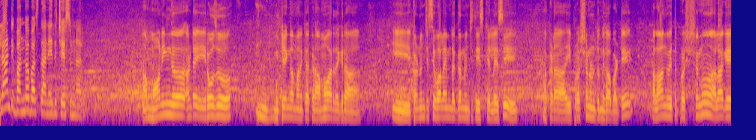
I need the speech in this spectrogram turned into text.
ఎలాంటి బందోబస్తు అనేది చేస్తున్నారు? మార్నింగ్ అంటే ఈరోజు ముఖ్యంగా మనకి అక్కడ అమ్మవారి దగ్గర ఈ ఇక్కడ నుంచి శివాలయం దగ్గర నుంచి తీసుకెళ్ళేసి అక్కడ ఈ ప్రొసెషన్ ఉంటుంది కాబట్టి అలాంగ్ విత్ ప్రొసెషన్ అలాగే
